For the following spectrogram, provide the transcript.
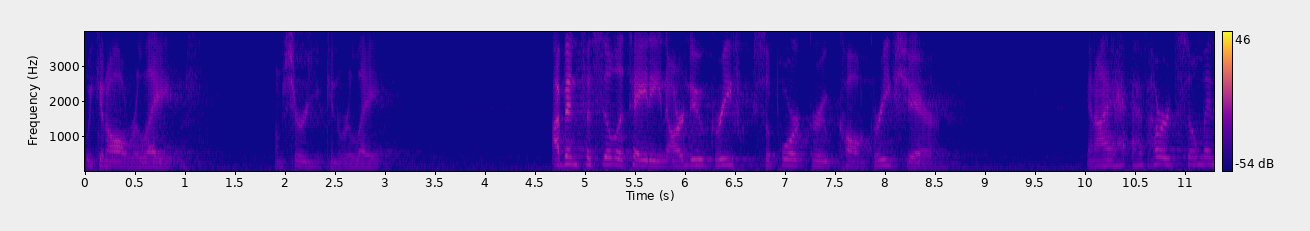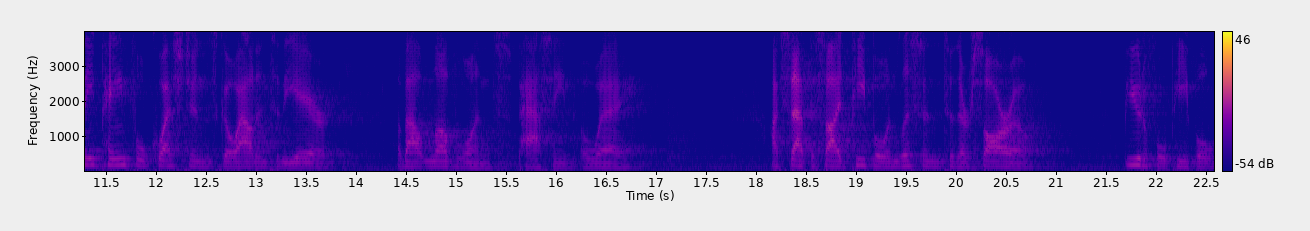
We can all relate. I'm sure you can relate. I've been facilitating our new grief support group called Grief Share. And I have heard so many painful questions go out into the air about loved ones passing away. I've sat beside people and listened to their sorrow. Beautiful people,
